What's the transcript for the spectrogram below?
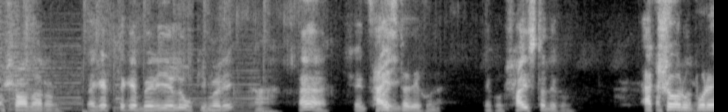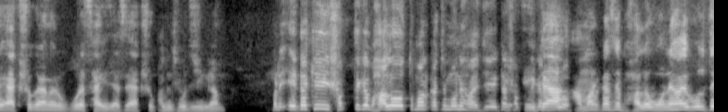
অসাধারণ। প্যাকেট থেকে বেরিয়ে এলে উকি মেরে। হ্যাঁ। হ্যাঁ সেই সাইজটা দেখুন। দেখুন সাইজটা দেখুন। একশোর। উপরে একশো গ্রামের উপরে সাইজ আছে একশো কুড়ি আচ্ছা। পঁচিশ গ্রাম। মানে এটা কি সব থেকে ভালো তোমার কাছে মনে হয় যে এটা সব থেকে ভালো? আমার কাছে ভালো মনে হয় বলতে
